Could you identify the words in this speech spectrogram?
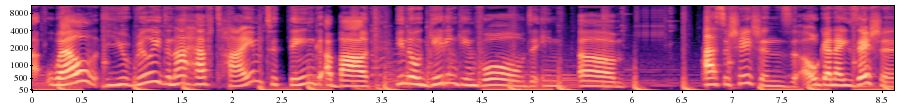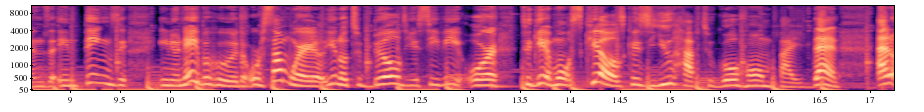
uh, well you really do not have time to think about you know getting involved in um, associations organizations in things in your neighborhood or somewhere you know to build your cv or to get more skills because you have to go home by then and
